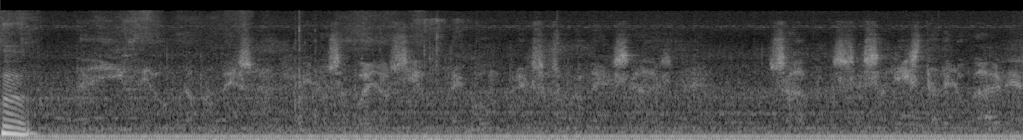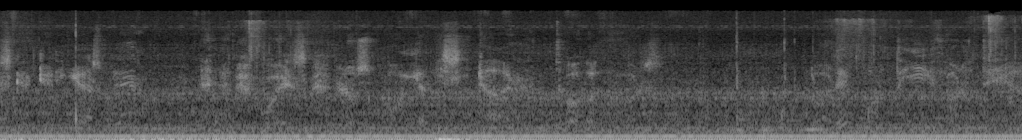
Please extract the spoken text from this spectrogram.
Hmm. Te hice una promesa y los abuelos siempre cumplen sus promesas. ¿Sabes esa lista de lugares que querías ver? Pues los voy a visitar todos. Lo haré por ti, Dorotea.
